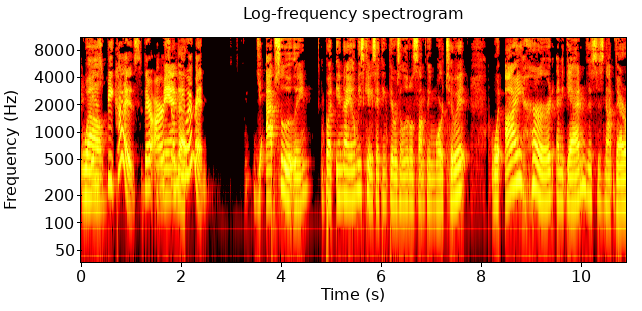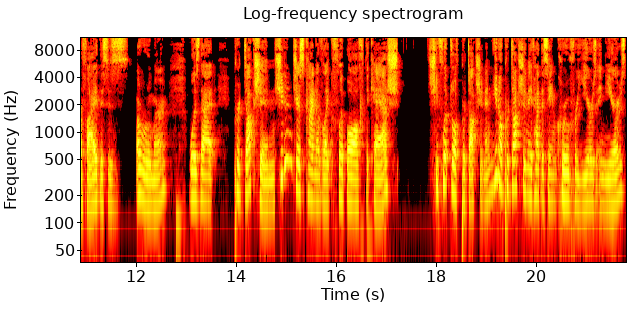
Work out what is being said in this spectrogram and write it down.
is Well, because there are so many women. Yeah, absolutely. But in Naomi's case, I think there was a little something more to it. What I heard, and again, this is not verified, this is a rumor, was that production, she didn't just kind of like flip off the cash. She flipped off production. And, you know, production, they've had the same crew for years and years.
